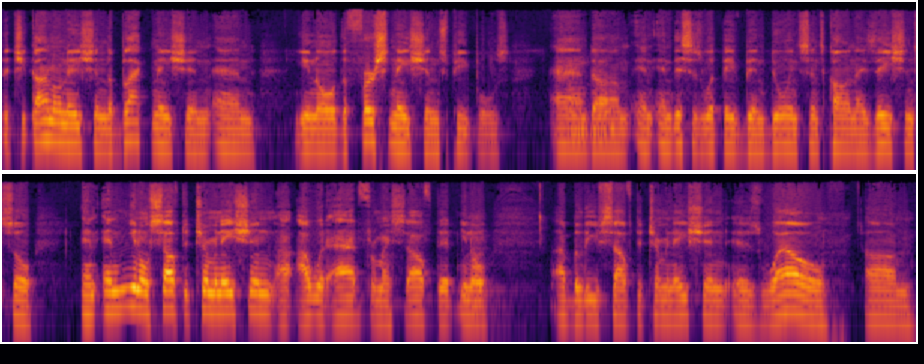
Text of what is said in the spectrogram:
the chicano nation the black nation and you know the first nations peoples. And um, and and this is what they've been doing since colonization. So and and you know self-determination uh, i would add for myself that you know I believe self determination as well um,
